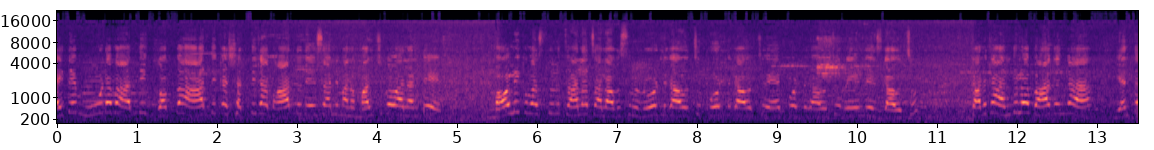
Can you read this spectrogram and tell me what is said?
అయితే మూడవ అతి గొప్ప ఆర్థిక శక్తిగా భారతదేశాన్ని మనం మలుచుకోవాలంటే మౌలిక వస్తువులు చాలా చాలా అవసరం. రోడ్లు కావచ్చు పోర్ట్లు కావచ్చు ఎయిర్పోర్ట్లు కావచ్చు రైల్వేస్ కావచ్చు. కనుక అందులో భాగంగా ఎంత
